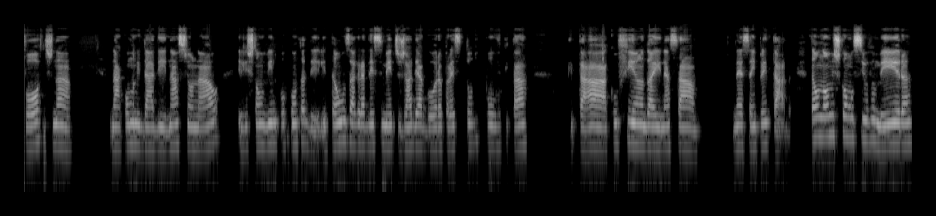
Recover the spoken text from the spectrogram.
fortes na, na comunidade nacional, eles estão vindo por conta dele. Então, os agradecimentos já de agora para esse todo povo que está que tá confiando aí nessa, nessa empreitada. Então, nomes como Silvio Meira,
